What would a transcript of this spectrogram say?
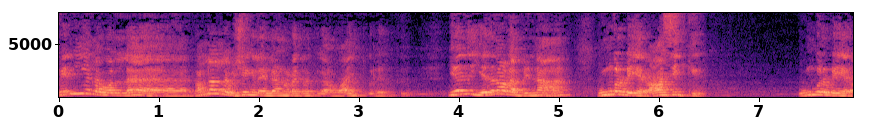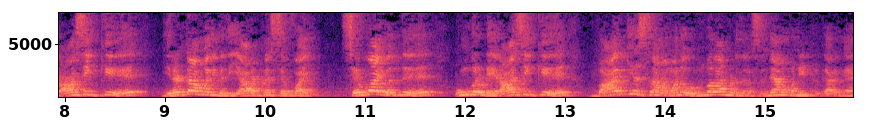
பெரிய லெவலில் நல்ல நல்ல விஷயங்கள் எல்லாம் நடக்கிறதுக்கான வாய்ப்புகள் இருக்கு. ஏது எதனால் அப்படின்னா உங்களுடைய ராசிக்கு உங்களுடைய ராசிக்கு இரண்டாம் அதிபதி யார் அப்படின்னா செவ்வாய். செவ்வாய் வந்து உங்களுடைய ராசிக்கு பாக்கியஸ்தானமான ஒன்பதாம் இடத்துல சஞ்சாரம் பண்ணிட்டு இருக்காருங்க.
